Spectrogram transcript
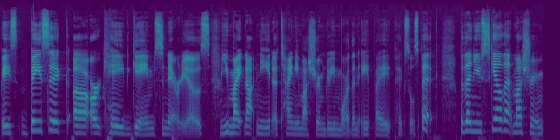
base, basic uh, arcade game scenarios. You might not need a tiny mushroom to be more than eight by eight pixels big. But then you scale that mushroom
